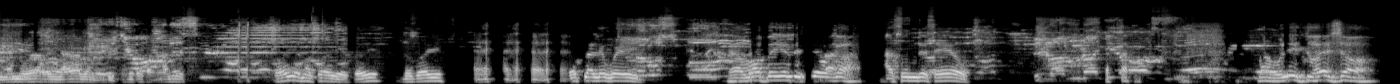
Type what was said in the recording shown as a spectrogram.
Ay, no voy a arruinar a los Fernández. Oye, no soy, oye, no soy. Óplale, güey. Vamos a pedir el deseo acá. Haz un deseo. Vamos, listo, eso.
